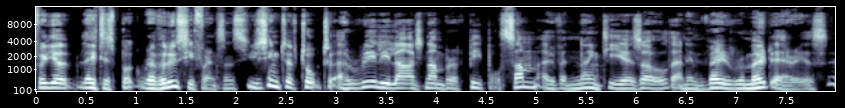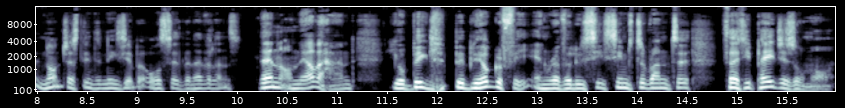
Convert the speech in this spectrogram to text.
For your latest book, Revolusi, for instance, you seem to have talked to a really large number of people, some over 90 years old and in very remote areas, not just Indonesia, but also the Netherlands. Then, on the other hand, your big bibliography in Revolusi seems to run to 30 pages or more.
